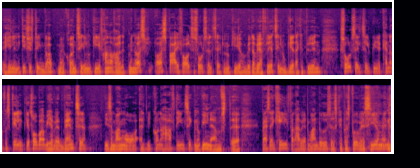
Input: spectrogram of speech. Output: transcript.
hele energisystemet op med grøn teknologi fremadrettet, men også, også bare i forhold til solcelleteknologier. Vil der være flere teknologier, der kan byde ind? Solcelleteknologier kan noget forskelligt. Jeg tror bare, vi har været vant til i så mange år, at vi kun har haft én teknologi nærmest. Øh, Passer ikke helt, for der har været nogle andre ude, så jeg skal passe på, hvad jeg siger, men,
